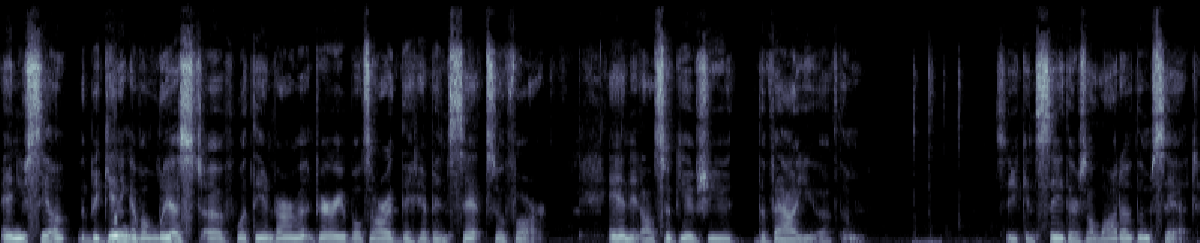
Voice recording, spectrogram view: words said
And you see a, the beginning of a list of what the environment variables are that have been set so far. And it also gives you the value of them. So you can see there's a lot of them set.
